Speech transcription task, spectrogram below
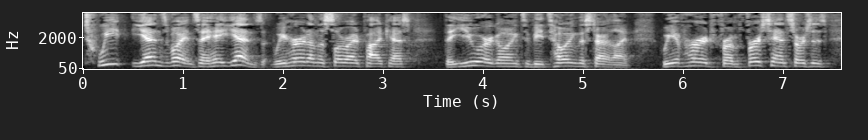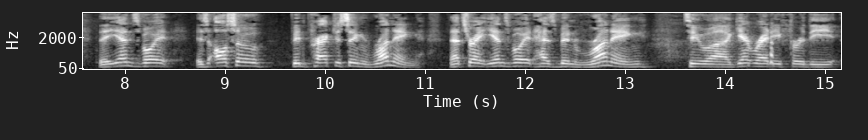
tweet Jens Voigt and say, "Hey Jens, we heard on the Slow Ride podcast that you are going to be towing the start line. We have heard from firsthand sources that Jens Voigt is also been practicing running. That's right, Jens Voigt has been running to uh, get ready for the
